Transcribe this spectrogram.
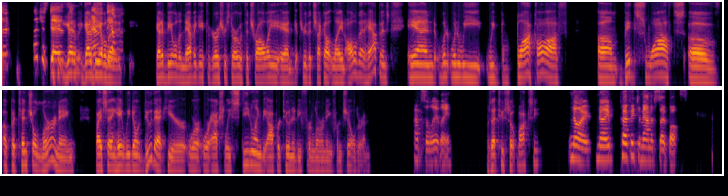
registers. you got to and got to be able to got to be able to navigate the grocery store with the trolley and get through the checkout lane. All of that happens, and when when we we b- block off um, big swaths of of potential learning by saying, "Hey, we don't do that here," we're we're actually stealing the opportunity for learning from children. Absolutely. Was that too soapboxy? No, no, perfect amount of soapbox.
